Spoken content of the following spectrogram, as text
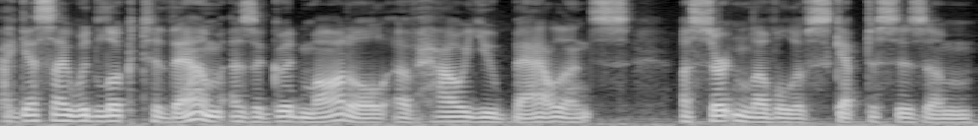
I guess I would look to them as a good model of how you balance a certain level of skepticism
